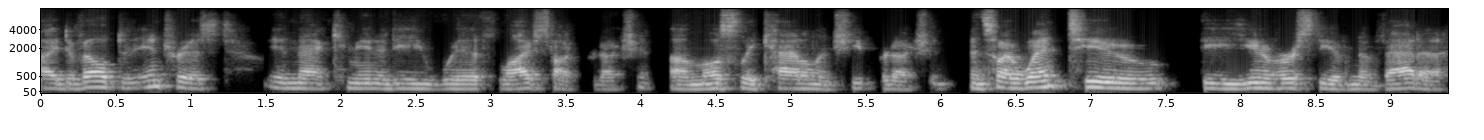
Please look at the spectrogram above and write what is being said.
I developed an interest in that community with livestock production, uh, mostly cattle and sheep production. And so I went to the University of Nevada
